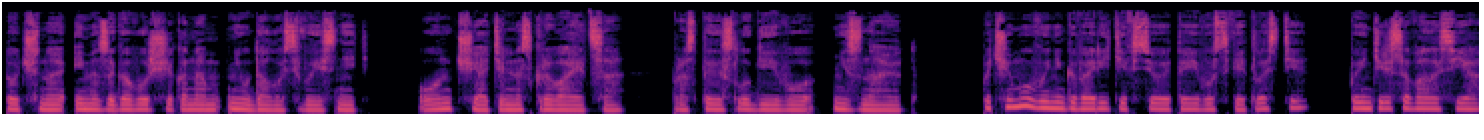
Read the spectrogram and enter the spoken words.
Точно имя заговорщика нам не удалось выяснить. Он тщательно скрывается. Простые слуги его не знают. «Почему вы не говорите все это его светлости?» — поинтересовалась я.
